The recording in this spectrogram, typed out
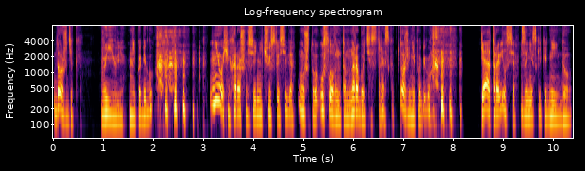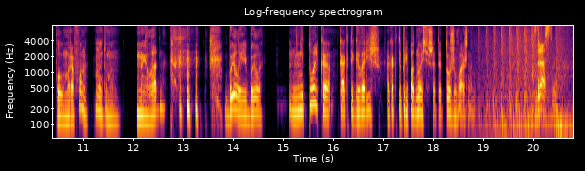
Дождик в июле не побегу. Не очень хорошо сегодня чувствую себя. Ну что, условно там на работе стресс, как тоже не побегу. Я отравился за несколько дней до полумарафона. Ну, думаю, ну и ладно. Было и было. Не только, как ты говоришь, а как ты преподносишь, это тоже важно. Здравствуй.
